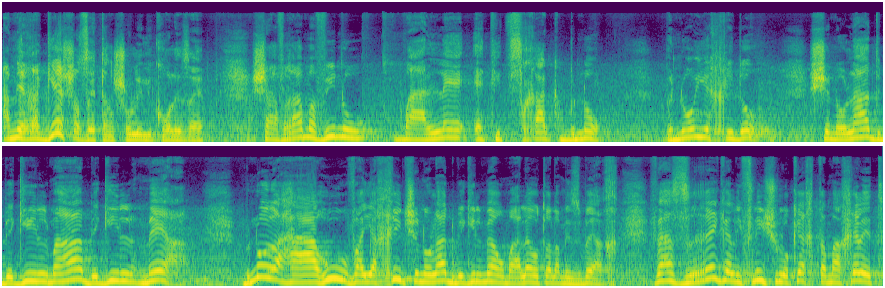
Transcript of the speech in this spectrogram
המרגש הזה, תרשו לי לקרוא לזה, שאברהם אבינו מעלה את יצחק בנו, בנו יחידו, שנולד בגיל מה? בגיל מאה. בנו האהוב היחיד שנולד בגיל מאה, הוא מעלה אותו למזבח. ואז רגע לפני שהוא לוקח את המאכלת,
